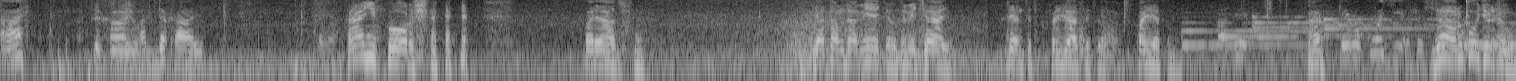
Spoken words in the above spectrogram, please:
А? Отдыхаю. Отдыхаю. Крайний скорость. Порядочно. Я там заметил, замечаю. Ленточку привязывают, поэтому. А ты, А? ты рукой держишь? Да, рукой держу.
